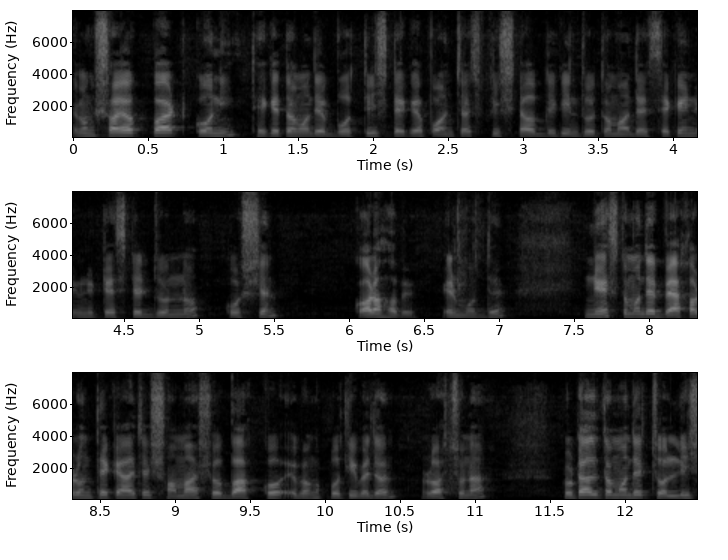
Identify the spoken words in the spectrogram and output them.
এবং সহায়ক পাঠ কোনি থেকে তোমাদের বত্রিশ থেকে পঞ্চাশ পৃষ্ঠা অবধি কিন্তু তোমাদের সেকেন্ড ইউনিট টেস্টের জন্য কোশ্চেন করা হবে এর মধ্যে। নেক্সট তোমাদের ব্যাকরণ থেকে আছে সমাস ও বাক্য এবং প্রতিবেদন রচনা। টোটাল তোমাদের চল্লিশ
